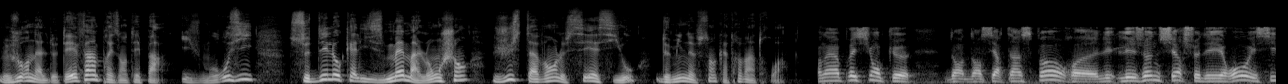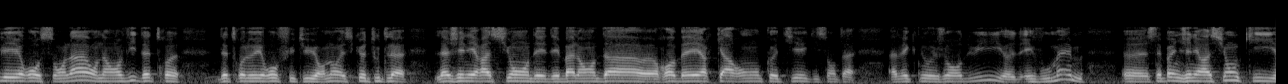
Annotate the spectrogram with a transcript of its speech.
Le journal de TF1, présenté par Yves Mourouzi, se délocalise même à Longchamp juste avant le CSIO de 1983. On a l'impression que dans, certains sports, euh, les, jeunes cherchent des héros et si les héros sont là, on a envie d'être le héros futur. Non, est-ce que toute la, génération des, Balanda, euh, Robert, Caron, Cotier qui sont avec nous aujourd'hui, euh, et vous-même, ce n'est pas une génération qui,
